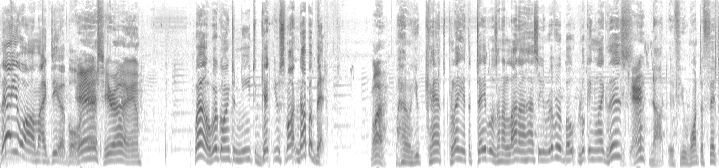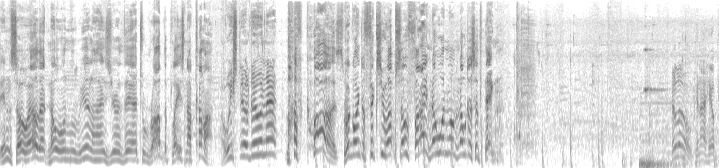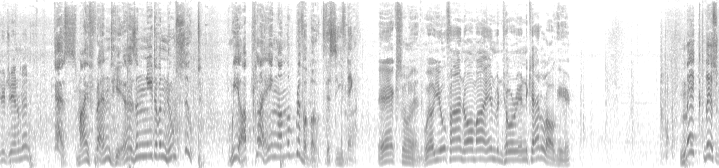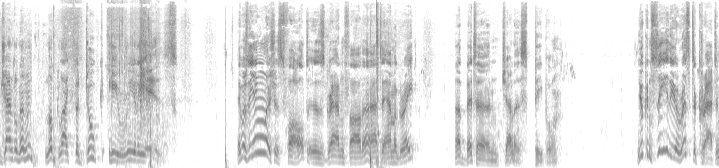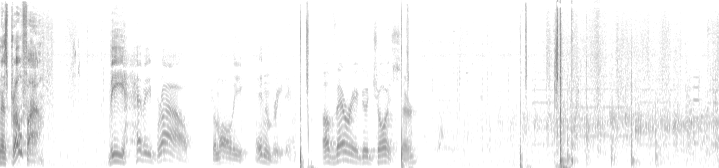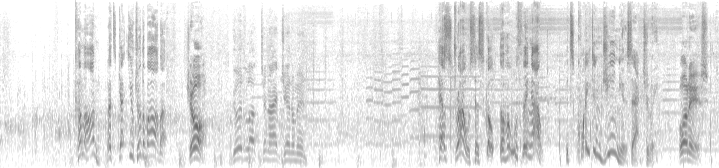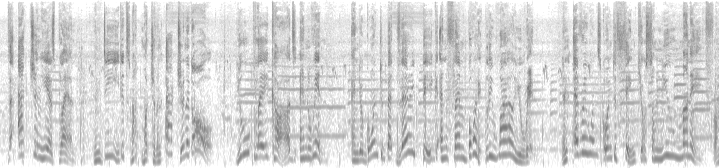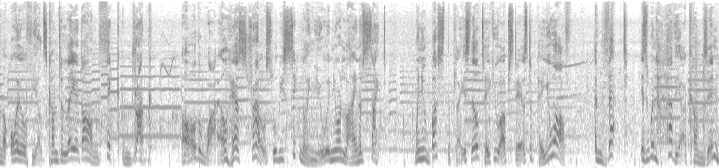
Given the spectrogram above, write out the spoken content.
there you are, my dear boy. Yes, here I am. Well, we're going to need to get you smartened up a bit. Why? Well, you can't play at the tables on a Lannahechee riverboat looking like this. You can't? Not if you want to fit in so well that no one will realize you're there to rob the place. Now, come on. Are we still doing that? Of course! We're going to fix you up so fine no one will notice a thing. Hello, can I help you, gentlemen? Yes, my friend here is in need of a new suit. We are playing on the riverboat this evening. Excellent. Well, you'll find all my inventory in the catalog here. Make this gentleman look like the Duke he really is. It was the English's fault his grandfather had to emigrate. A bitter and jealous people. You can see the aristocrat in his profile. The heavy brow from all the inbreeding. A very good choice, sir. Come on, let's get you to the barber. Sure. Good luck tonight, gentlemen. Herr Strauss has scoped the whole thing out. It's quite ingenious, actually. What is? The action he has planned. Indeed, it's not much of an action at all. You play cards and win. And you're going to bet very big and flamboyantly while you win. And everyone's going to think you're some new money from the oil fields come to lay it on thick and drunk. All the while, Herr Strauss will be signaling you in your line of sight. When you bust the place, they'll take you upstairs to pay you off. And that is when Javier comes in,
